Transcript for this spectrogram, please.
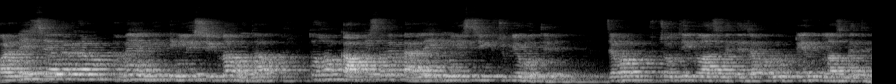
पढ़ने से अगर हम, हमें इंग्लिश सीखना होता तो हम काफ़ी समय पहले इंग्लिश सीख चुके होते। जब हम चौथी क्लास में थे, जब हम लोग टेंथ क्लास में थे,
